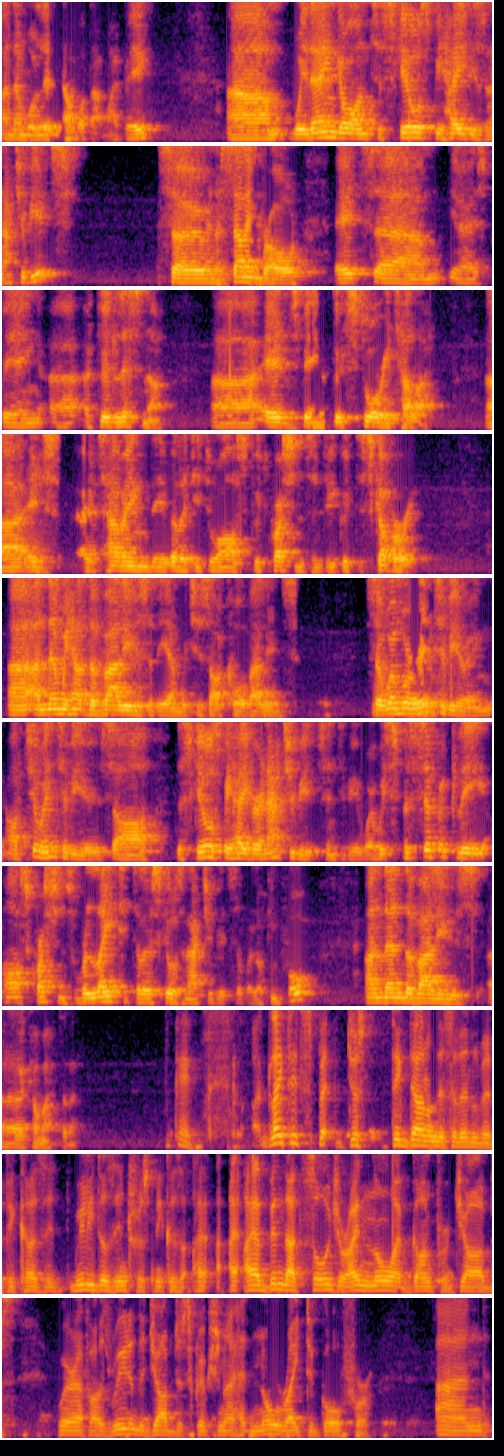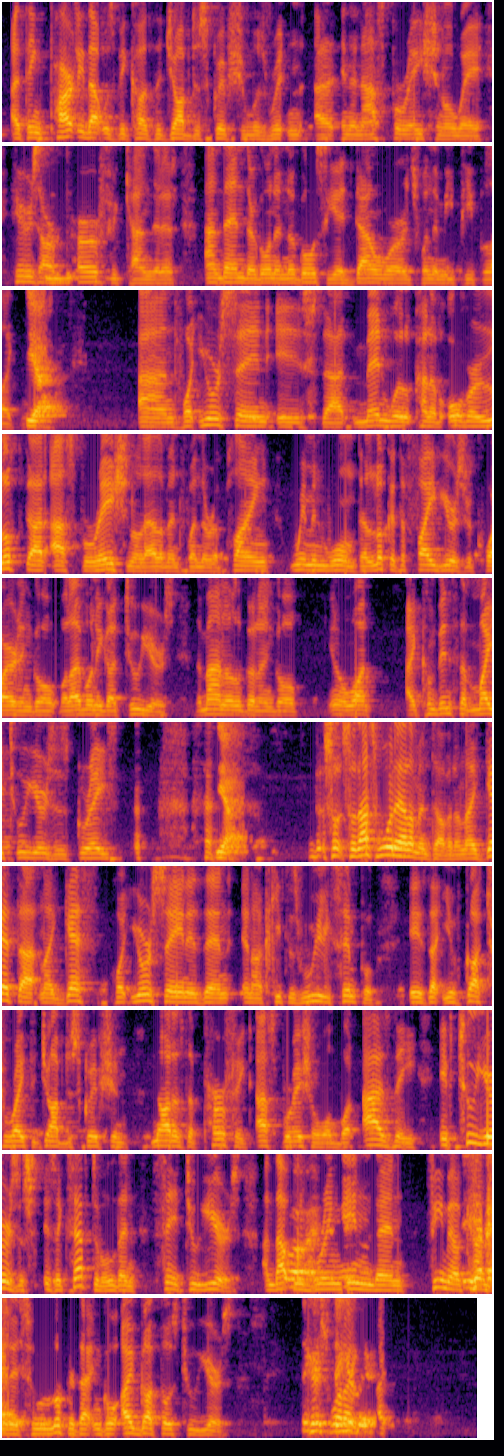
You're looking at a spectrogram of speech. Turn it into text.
And then we'll list out what that might be. Um, we then go on to skills, behaviors, and attributes. So in a selling role, it's um, you know it's being a, a good listener, uh, it's being a good storyteller, uh, it's it's having the ability to ask good questions and do good discovery, uh, and then we have the values at the end, which is our core values. So when we're interviewing, our two interviews are the skills, behavior, and attributes interview, where we specifically ask questions related to those skills and attributes that we're looking for, and then the values uh, come after that. Okay, I'd like to just dig down on this a little bit because it really does interest me. Because I, I, I have been that soldier. I know I've gone for jobs where if I was reading the job description, I had no right to go for. And I think partly that was because the job description was written uh, in an aspirational way. Here's our mm-hmm. perfect candidate, and then they're going to negotiate downwards when they meet people like me. Yeah. And what you're saying is that men will kind of overlook that aspirational element when they're applying. Women won't. They'll look at the five years required and go, "Well, I've only got two years." The man will look at it and go, "You know what? I convinced that my two years is great." yeah so so that's one element of it and i get that and i guess what you're saying is then and i'll keep this really simple is that you've got to write the job description not as the perfect aspirational one but as the if two years is, is acceptable then say two years and that well, will bring in then female candidates yeah. who look at that and go i've got those two years. Here's what I, I,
